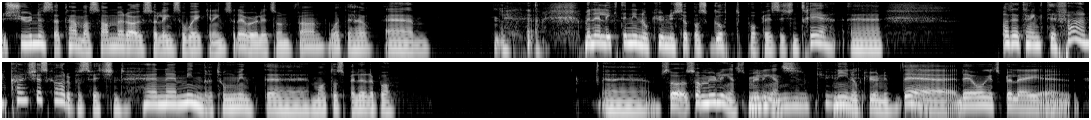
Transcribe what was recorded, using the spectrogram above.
20. september, samme dag som Links Awakening, så det var jo litt sånn faen, what the hell. Um, men jeg likte Nino Kuni såpass godt på PlayStation 3 eh, at jeg tenkte faen, kanskje jeg skal ha det på Switchen. En eh, mindre tungvint eh, måte å spille det på. Eh, så, så muligens, muligens. Nino Kuni. Nino Kuni. Det, det er òg et spill jeg eh,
